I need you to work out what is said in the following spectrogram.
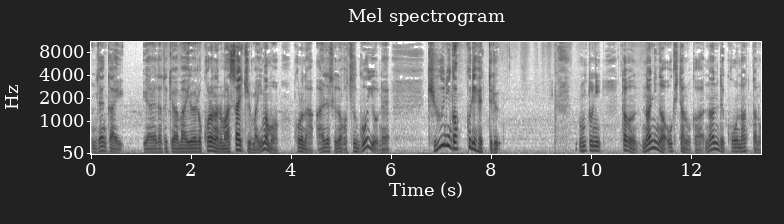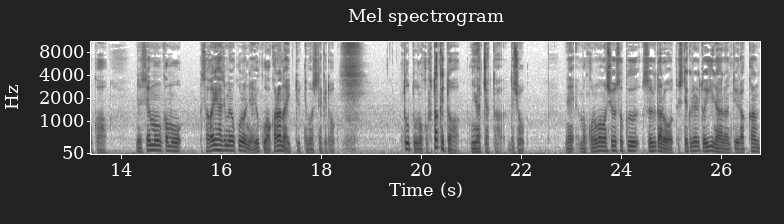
前回やられた時は、まあいろいろコロナの真っ最中、まあ今もコロナあれですけど、なんかすごいよね。急にがっくり減ってる。本当に多分何が起きたのかなんでこうなったのか、ね、専門家も下がり始めの頃にはよくわからないって言ってましたけどとうとうなんか2桁になっちゃったでしょねまあ、このまま収束するだろうしてくれるといいななんていう楽観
